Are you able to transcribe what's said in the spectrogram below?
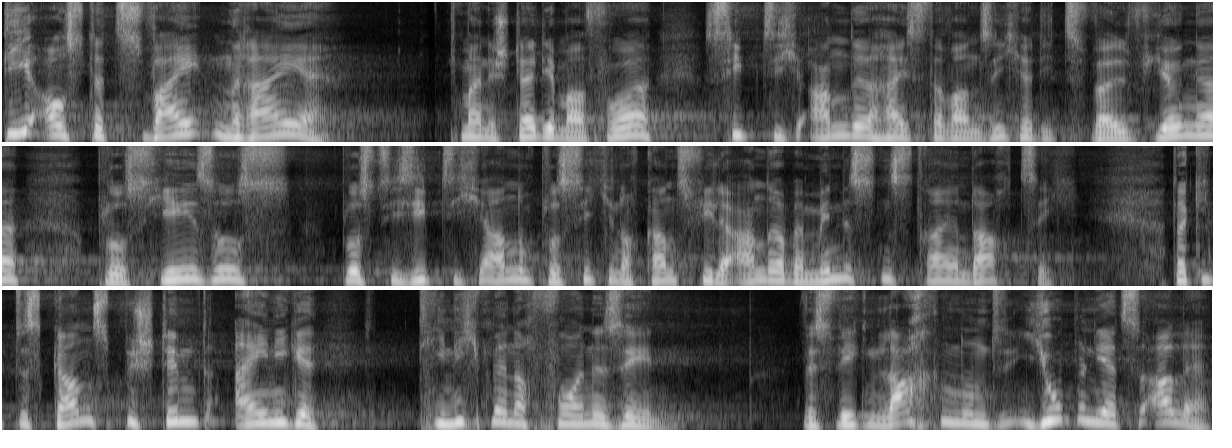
die aus der zweiten Reihe. Ich meine, stell dir mal vor, 70 andere heißt, da waren sicher die zwölf Jünger plus Jesus plus die 70 anderen plus sicher noch ganz viele andere, aber mindestens 83. Da gibt es ganz bestimmt einige, die nicht mehr nach vorne sehen. Weswegen lachen und jubeln jetzt alle.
